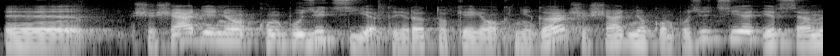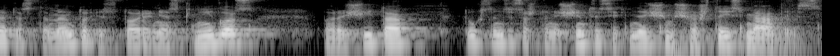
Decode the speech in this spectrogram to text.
e, šešiadienio kompozicija, tai yra tokia jo knyga, šešiadienio kompozicija ir Senojo testamento istorinės knygos parašyta 1876 metais.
